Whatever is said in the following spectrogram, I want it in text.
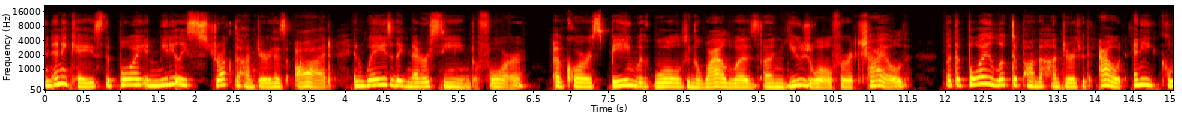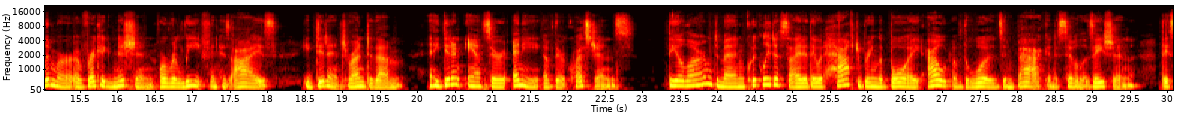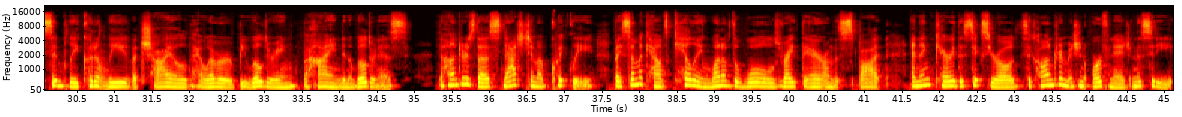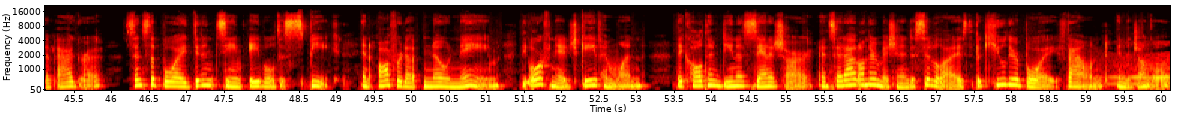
In any case, the boy immediately struck the hunters as odd in ways that they'd never seen before. Of course, being with wolves in the wild was unusual for a child, but the boy looked upon the hunters without any glimmer of recognition or relief in his eyes. He didn't run to them, and he didn't answer any of their questions. The alarmed men quickly decided they would have to bring the boy out of the woods and back into civilization. They simply couldn't leave a child, however bewildering, behind in the wilderness. The hunters thus snatched him up quickly, by some accounts killing one of the wolves right there on the spot, and then carried the six year old to Secondra Mission Orphanage in the city of Agra. Since the boy didn't seem able to speak and offered up no name, the orphanage gave him one. They called him Dina Sanichar and set out on their mission to civilize the peculiar boy found in the jungle.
